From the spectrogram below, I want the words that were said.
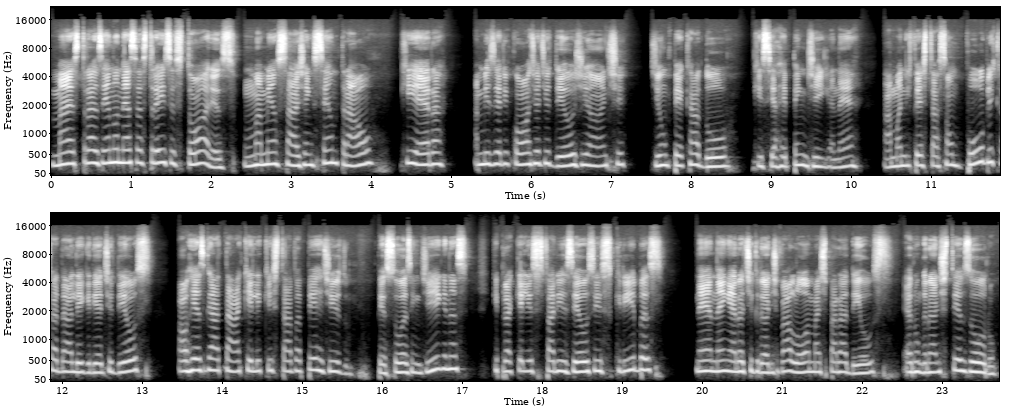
mas trazendo nessas três histórias uma mensagem central que era a misericórdia de Deus diante de um pecador que se arrependia, né? A manifestação pública da alegria de Deus ao resgatar aquele que estava perdido, pessoas indignas que para aqueles fariseus e escribas né, nem era de grande valor, mas para Deus era um grande tesouro,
